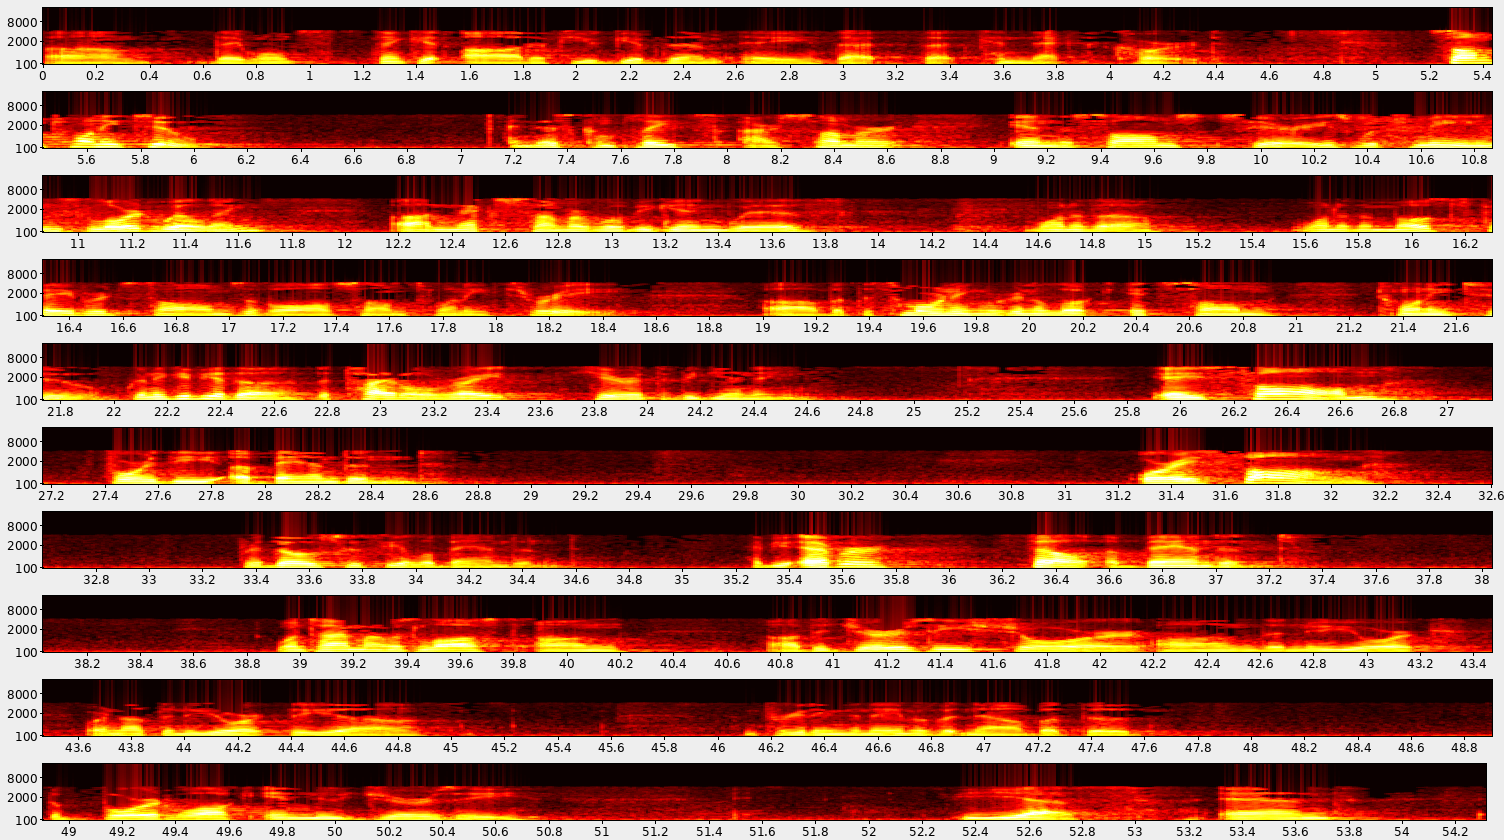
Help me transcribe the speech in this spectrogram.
um, they won't think it odd if you give them a that, that Connect card. Psalm 22. And this completes our summer in the Psalms series, which means, Lord willing, uh, next summer, we'll begin with one of the one of the most favored psalms of all, Psalm 23. Uh, but this morning, we're going to look at Psalm 22. I'm going to give you the, the title right here at the beginning A Psalm for the Abandoned, or a song for those who feel abandoned. Have you ever felt abandoned? One time I was lost on uh, the Jersey Shore on the New York, or not the New York, the uh, I'm forgetting the name of it now, but the the boardwalk in New Jersey. Yes, and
